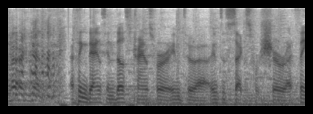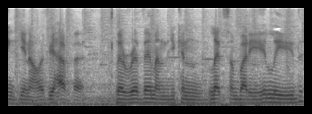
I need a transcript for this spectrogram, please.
Very good. I think dancing does transfer into uh, into sex for sure. I think you know if you have the the rhythm and you can let somebody lead.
